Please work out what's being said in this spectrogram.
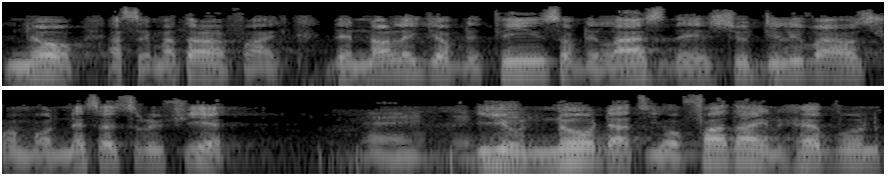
No. As a matter of fact, the knowledge of the things of the last days should deliver us from unnecessary fear. Amen. You know that your Father in heaven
